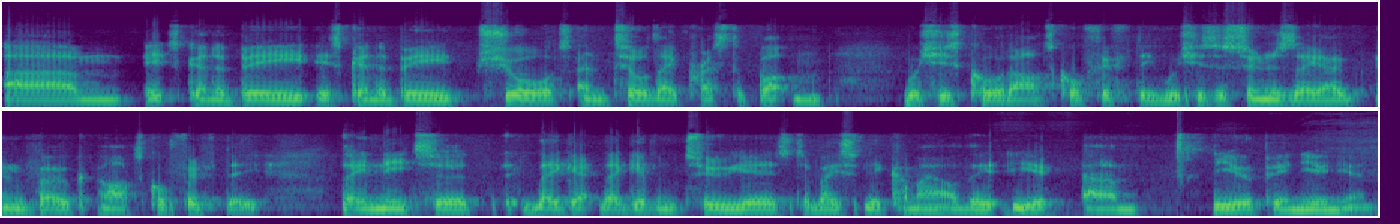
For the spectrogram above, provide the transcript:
Um, it's going to be it's going to be short until they press the button which is called Article 50, which is as soon as they invoke Article 50, they need to they get they're given two years to basically come out of the um, the European Union.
